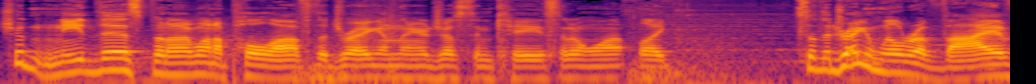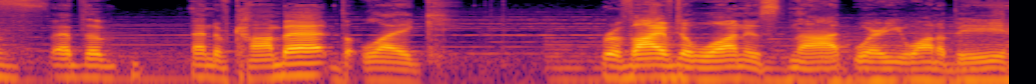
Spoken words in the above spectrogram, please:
Shouldn't need this, but I want to pull off the dragon there just in case. I don't want, like... So the dragon will revive at the end of combat, but, like... Revive to one is not where you want to be.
